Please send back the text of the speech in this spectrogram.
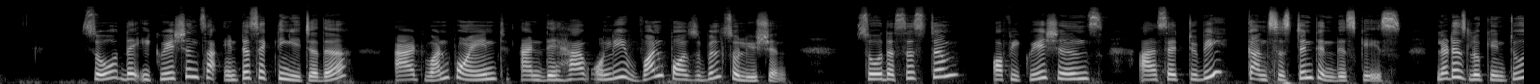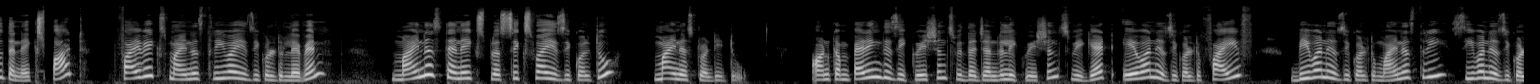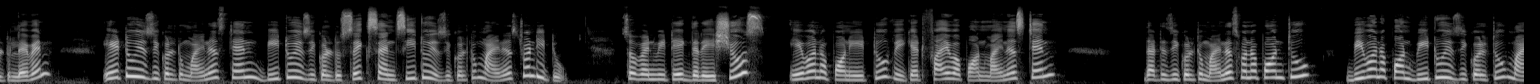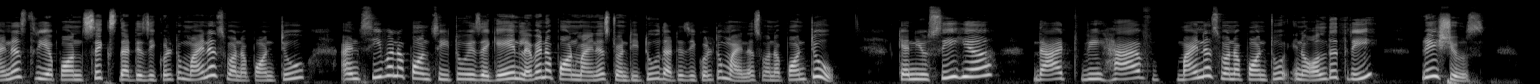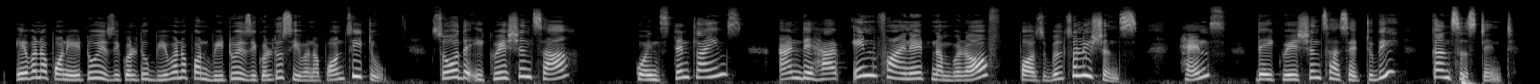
So, the equations are intersecting each other at one point and they have only one possible solution. So, the system of equations are said to be consistent in this case. Let us look into the next part. 5x minus 3y is equal to 11 minus 10x plus 6y is equal to minus 22. On comparing these equations with the general equations, we get a1 is equal to 5, b1 is equal to minus 3, c1 is equal to 11, a2 is equal to minus 10, b2 is equal to 6 and c2 is equal to minus 22. So, when we take the ratios a1 upon a2 we get 5 upon minus 10 that is equal to minus 1 upon 2 b1 upon b2 is equal to minus 3 upon 6 that is equal to minus 1 upon 2 and c1 upon c2 is again 11 upon minus 22 that is equal to minus 1 upon 2. Can you see here that we have minus 1 upon 2 in all the three ratios. A1 upon a2 is equal to b1 upon b2 is equal to c1 upon c2. So, the equations are coincident lines and they have infinite number of possible solutions. Hence, the equations are said to be consistent.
